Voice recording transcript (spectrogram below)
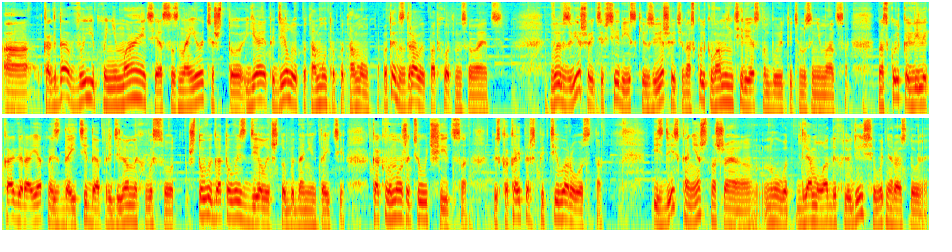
А когда вы понимаете, осознаете, что я это делаю потому-то, потому-то. Вот это здравый подход называется. Вы взвешиваете все риски, взвешиваете, насколько вам интересно будет этим заниматься, насколько велика вероятность дойти до определенных высот, что вы готовы сделать, чтобы до них дойти, как вы можете учиться, то есть какая перспектива роста. И здесь, конечно же, ну вот для молодых людей сегодня раздолье.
